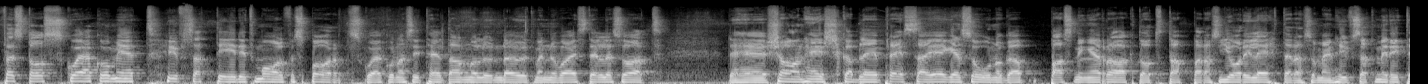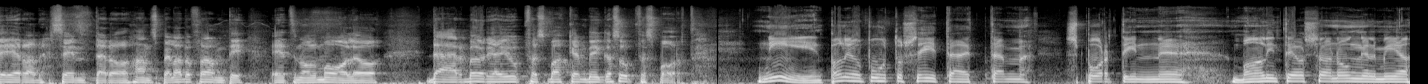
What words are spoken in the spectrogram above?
Förstås, skulle jag kommit ett hyfsat tidigt mål för Sport skulle jag kunna se helt annorlunda ut, men nu var det istället så att det här Sean Heska blev pressad i egen zon och gav passningen rakt åt Tapparas Jori Lehtera som är en hyfsat meriterad center och han spelade då fram till 1-0 mål och där börjar ju uppförsbacken byggas upp för sport. Niin, paljon on puhuttu siitä, että sportin eh, maalinteossa on ongelmia,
